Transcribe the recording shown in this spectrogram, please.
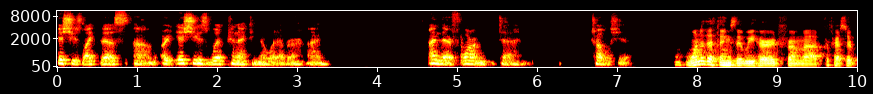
issues like this um, or issues with connecting or whatever, I'm I'm there for them to troubleshoot. One of the things that we heard from uh, Professor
